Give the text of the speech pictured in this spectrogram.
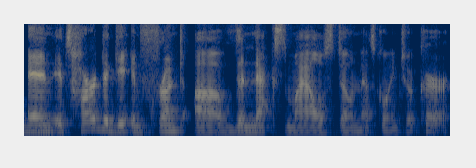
Mm-hmm. And it's hard to get in front of the next milestone that's going to occur.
